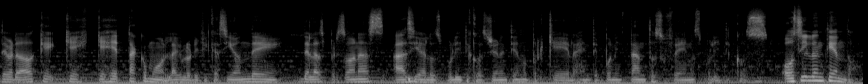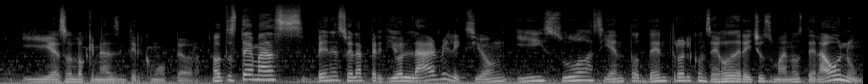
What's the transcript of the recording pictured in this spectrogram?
de verdad que, que, que jeta como la glorificación de, de, las personas hacia los políticos. Yo no entiendo por qué la gente pone tanto su fe en los políticos. O sí lo entiendo. Y eso es lo que me hace sentir como peor. Otros temas, Venezuela perdió la reelección y su asiento dentro del Consejo de Derechos Humanos de la ONU.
